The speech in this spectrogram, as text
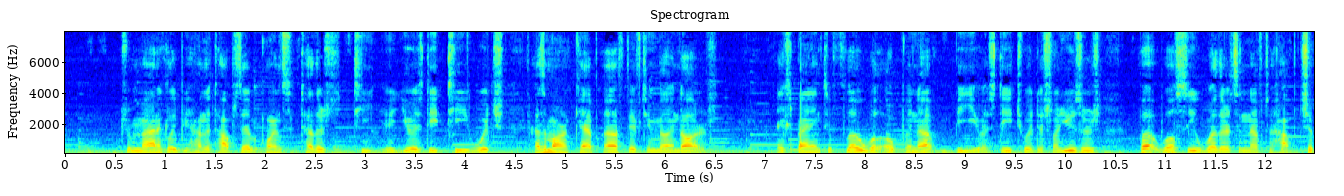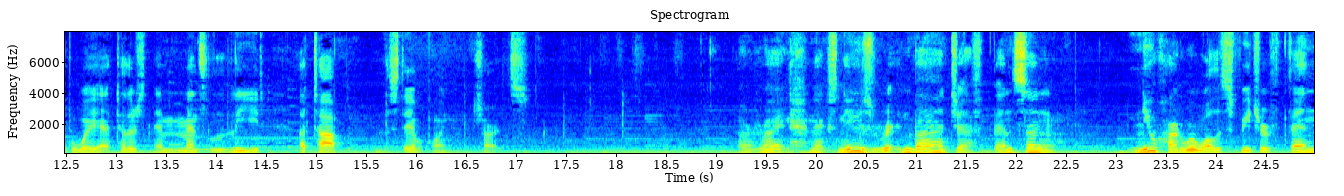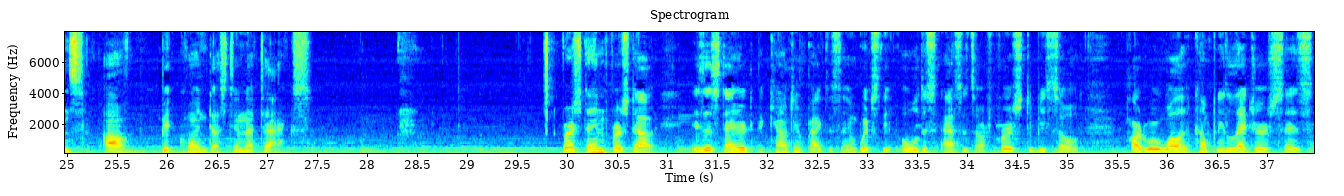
dramatically behind the top stablecoins, Tether's T- USDT, which has a market cap of $15 million. Expanding to Flow will open up BUSD to additional users, but we'll see whether it's enough to help chip away at Tether's immense lead atop the stablecoin charts. Alright, next news written by Jeff Benson. New hardware wallets feature fends off Bitcoin dusting attacks. First in, first out is a standard accounting practice in which the oldest assets are first to be sold. Hardware wallet company Ledger says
